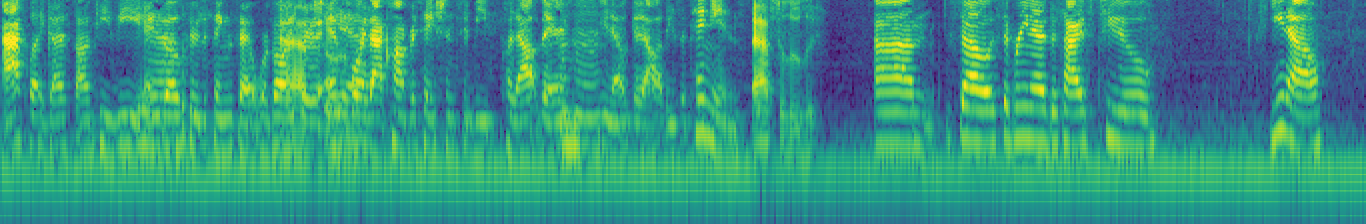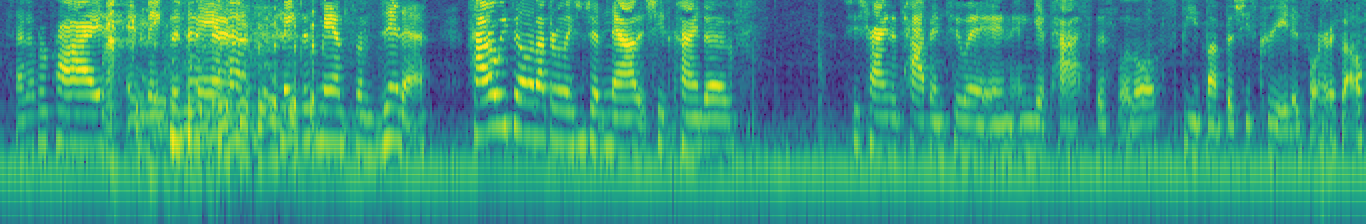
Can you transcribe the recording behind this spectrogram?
act like us on tv and go through the things that we're going through and Absolutely. for that conversation to be put out there Mm-hmm. and you know get all these opinions Absolutely. um, so Sabrina decides to, you know, suck up her pride and make this man make this man some dinner. How are we feeling about the relationship now that she's kind of she's trying to tap into it and, and get past this little speed bump that she's created for herself?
